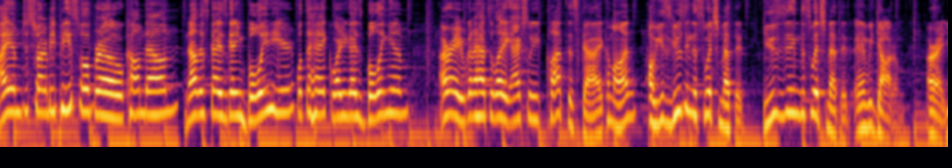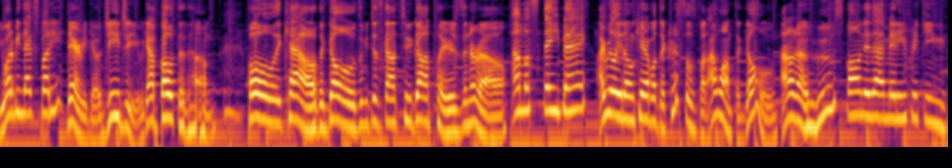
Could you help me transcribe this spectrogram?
I am just trying to be peaceful, bro. Calm down. Now this guy is getting bullied here. What the heck? Why are you guys bullying him? Alright, we're gonna have to like actually clap this guy. Come on. Oh, he's using the switch method. He's using the switch method, and we got him. Alright, you wanna be next, buddy? There we go. GG. We got both of them. Holy cow, the golds. We just got two god players in a row. I'ma stay back. I really don't care about the crystals, but I want the gold. I don't know who spawned that many freaking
